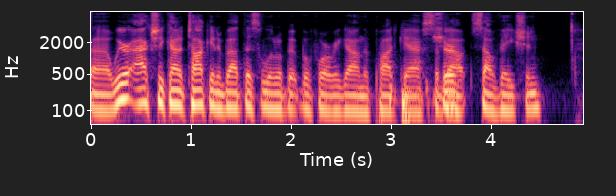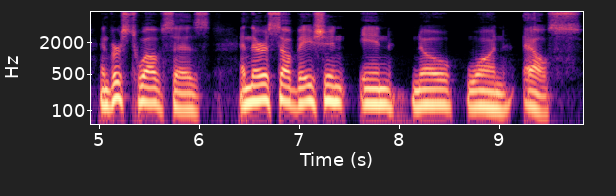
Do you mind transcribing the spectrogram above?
uh, we were actually kind of talking about this a little bit before we got on the podcast sure. about salvation. And verse 12 says, And there is salvation in no one else.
